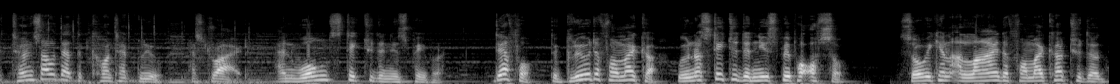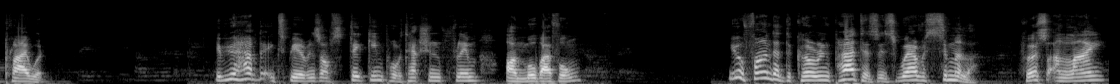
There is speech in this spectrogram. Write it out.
It turns out that the contact glue has dried and won't stick to the newspaper. Therefore, the glue formica will not stick to the newspaper also. So we can align the formica to the plywood. If you have the experience of sticking protection film on mobile phone, you'll find that the current practice is very similar. First align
